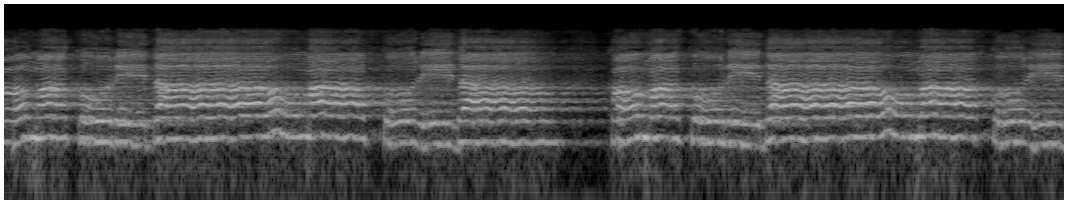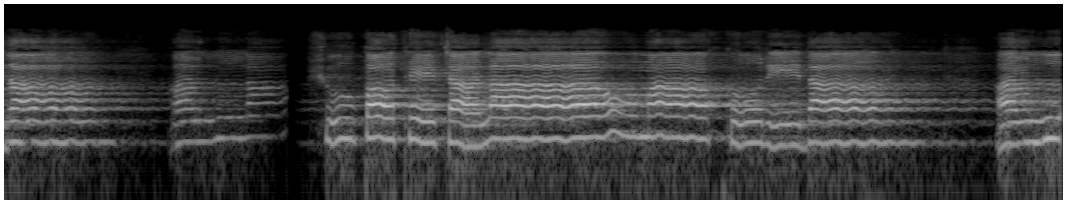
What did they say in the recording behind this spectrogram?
ক্ষমা করে দাও, মাফ করে দাও, ক্ষমা করে দাও, মাফ করে দাও। আল্লাহ সুপথে চালাও, মাফ করে দাও। আল্লাহ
